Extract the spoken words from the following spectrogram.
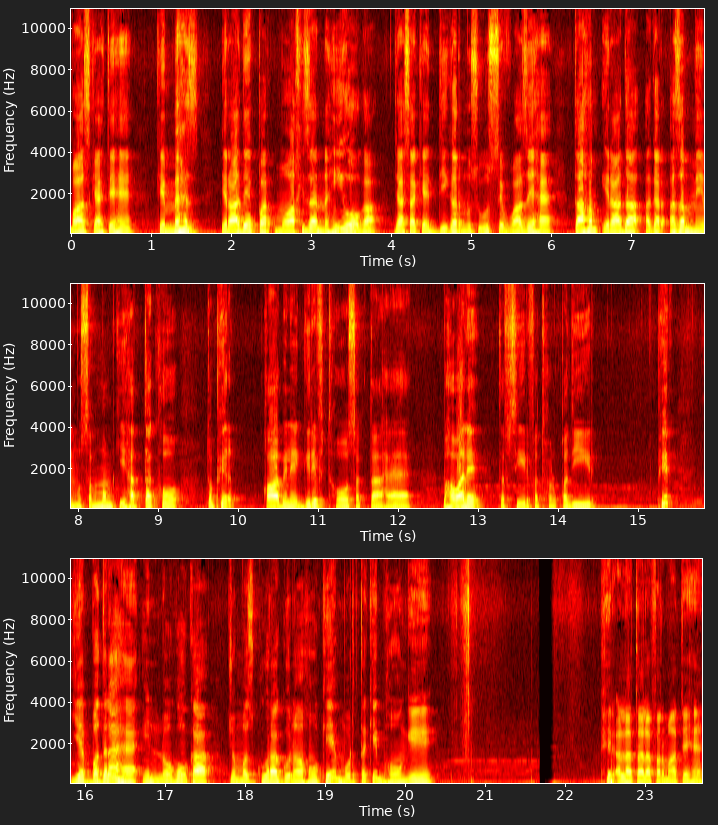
بعض کہتے ہیں کہ محض ارادے پر مواخذہ نہیں ہوگا، جیسا کہ دیگر نصوص سے واضح ہے، تاہم ارادہ اگر عزم میں مسمم کی حد تک ہو تو پھر قابل گرفت ہو سکتا ہے۔ بحوالے تفسیر فتح القدیر۔ پھر یہ بدلہ ہے ان لوگوں کا جو مذکورہ گناہوں کے مرتکب ہوں گے۔ پھر اللہ تعالیٰ فرماتے ہیں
